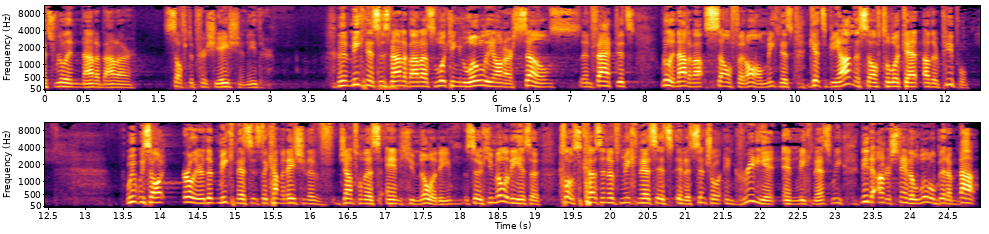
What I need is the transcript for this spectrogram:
it's really not about our self-depreciation either. Meekness is not about us looking lowly on ourselves. In fact, it's really not about self at all. Meekness gets beyond the self to look at other people. We, we saw earlier that meekness is the combination of gentleness and humility. So humility is a close cousin of meekness. It's an essential ingredient in meekness. We need to understand a little bit about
